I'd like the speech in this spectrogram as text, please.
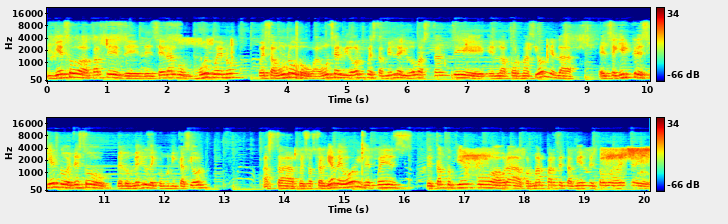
y eso aparte de, de, ser algo muy bueno pues a uno a un servidor pues también le ayudó bastante en la formación y en la el seguir creciendo en esto de los medios de comunicación hasta pues hasta el día de hoy después de tanto tiempo ahora formar parte también de todo este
